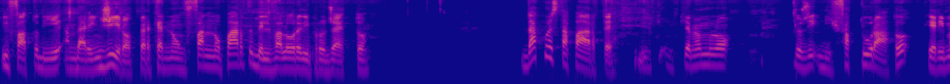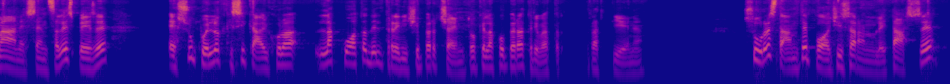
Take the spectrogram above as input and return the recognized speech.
il fatto di andare in giro, perché non fanno parte del valore di progetto. Da questa parte, chiamiamolo così, di fatturato, che rimane senza le spese, è su quello che si calcola la quota del 13% che la cooperativa trattiene. Sul restante poi ci saranno le tasse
